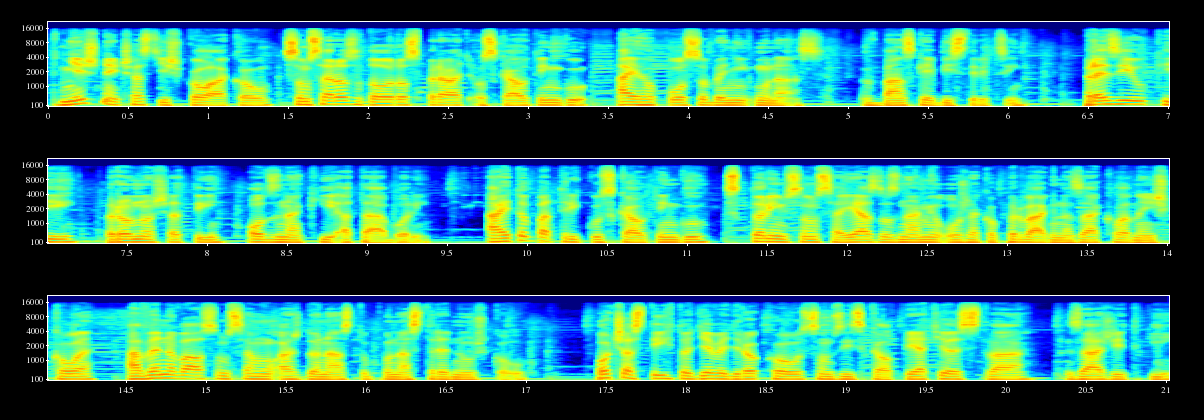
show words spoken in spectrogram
V dnešnej časti školákov som sa rozhodol rozprávať o skautingu a jeho pôsobení u nás, v Banskej Bystrici. Prezývky, rovnošaty, odznaky a tábory. Aj to patrí ku scoutingu, s ktorým som sa ja zoznámil už ako prvák na základnej škole a venoval som sa mu až do nástupu na strednú školu. Počas týchto 9 rokov som získal priateľstva, zážitky,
